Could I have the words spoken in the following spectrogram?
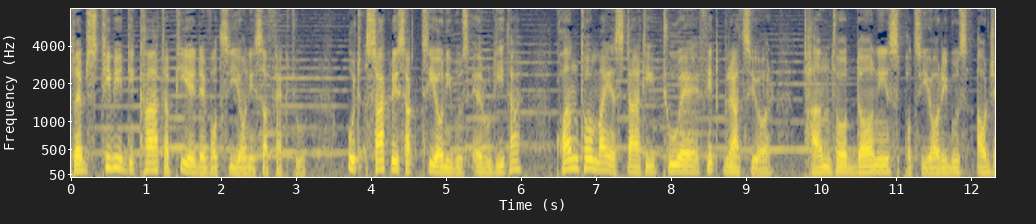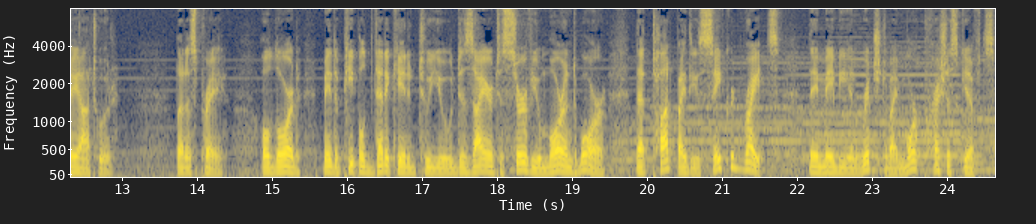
plebs tibi dicata pie devotionis affectu, ut sacris actionibus erudita, quanto maestati tue fit gratior, tanto donis potioribus augeatur. Let us pray. O Lord, may the people dedicated to you desire to serve you more and more, that taught by these sacred rites, they may be enriched by more precious gifts,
